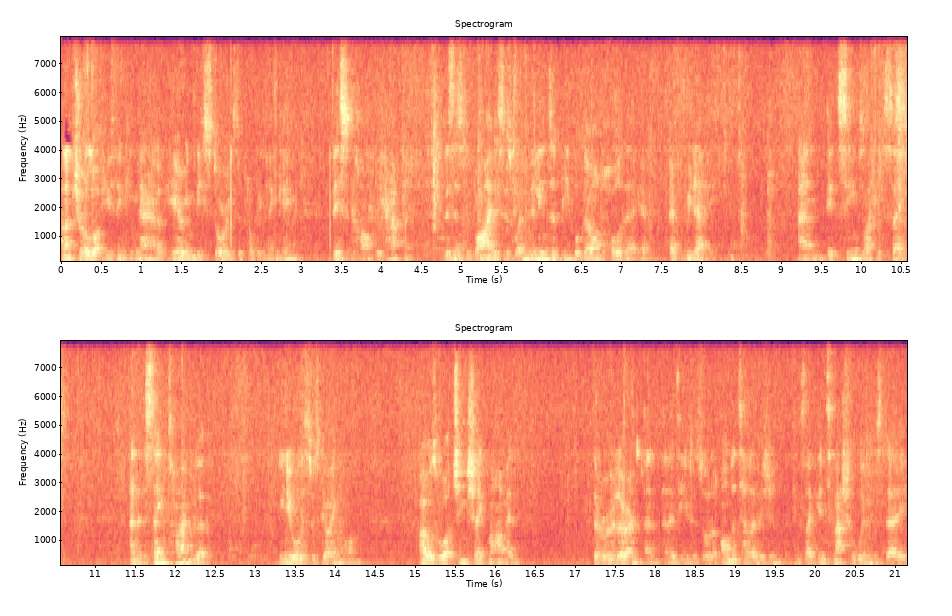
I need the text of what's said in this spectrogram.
And I'm sure a lot of you thinking now, hearing these stories, are probably thinking, this can't be happening. This is Dubai. This is where millions of people go on holiday every, every day. It seems like it's safe. And at the same time that we knew all this was going on, I was watching Sheikh Mohammed, the ruler, and, and, and Latifa's daughter on the television, things like International Women's Day,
